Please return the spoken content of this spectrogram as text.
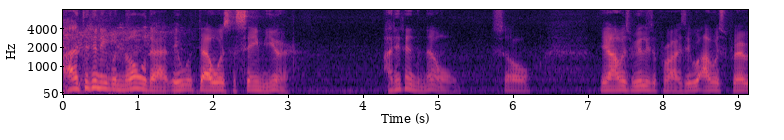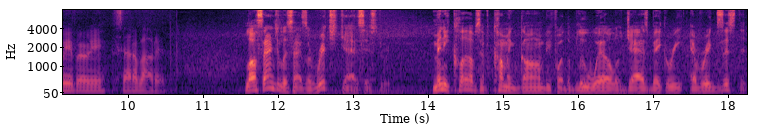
I didn't even know that it that was the same year. I didn't even know. So, yeah, I was really surprised. It, I was very, very sad about it. Los Angeles has a rich jazz history. Many clubs have come and gone before the Blue Whale or Jazz Bakery ever existed.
